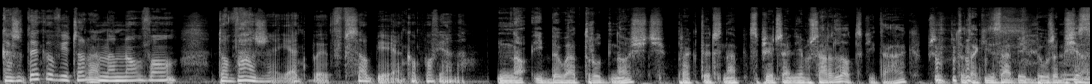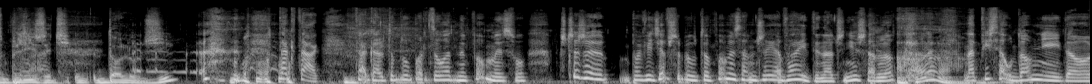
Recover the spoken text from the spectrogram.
każdego wieczora na nowo to ważę jakby w sobie, jak opowiadam. No i była trudność praktyczna z pieczeniem szarlotki, tak? To taki zabieg był, żeby się zbliżyć do ludzi. tak, tak, tak, ale to był bardzo ładny pomysł. Szczerze powiedziawszy, był to pomysł Andrzeja Wajdy, znaczy nie szarlotki, ale napisał do mnie i do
